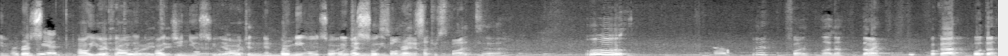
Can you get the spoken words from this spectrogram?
impressed приятно. with how your Я хочу talent, how эти- genius я- you я are. очень- and for me also, I was so Очень сонно, я impressed. хочу спать. Э, So, Fun. Ладно, давай. Пока, Бота.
